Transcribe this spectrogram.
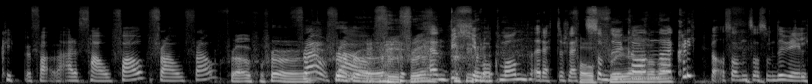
klippe Er det fau-fau? Frau-frau? Frau, frau, Frau, frau. En bikkje-Pokémon, rett og slett. Som du kan eh, klippe og sånn, sånn som du vil.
